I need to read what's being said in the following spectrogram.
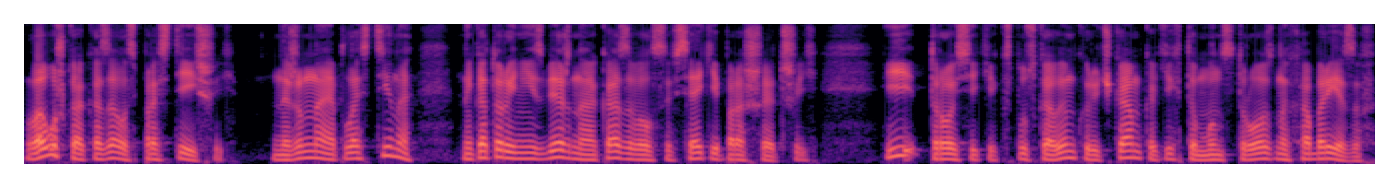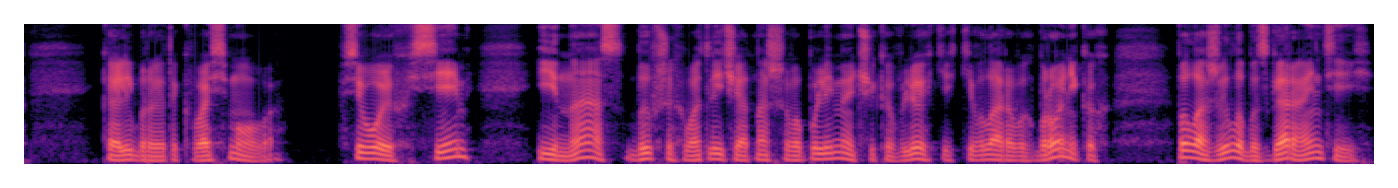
Ловушка оказалась простейшей. Нажимная пластина, на которой неизбежно оказывался всякий прошедший, и тросики к спусковым крючкам каких-то монструозных обрезов, калибра это восьмого. Всего их семь, и нас, бывших в отличие от нашего пулеметчика в легких кевларовых брониках, положило бы с гарантией.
